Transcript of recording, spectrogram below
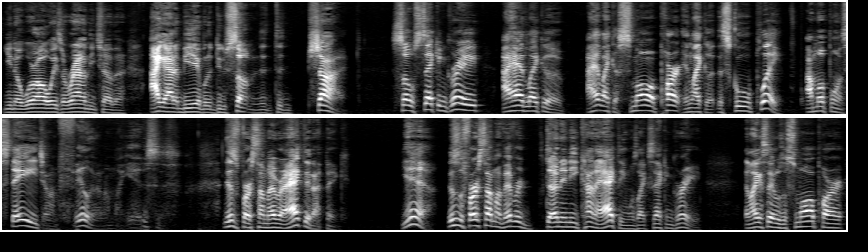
You know, we're always around each other. I got to be able to do something to, to shine. So second grade, I had like a I had like a small part in like a the school play. I'm up on stage and I'm feeling it. I'm like, yeah, this is this is the first time I ever acted, I think. Yeah. This is the first time I've ever done any kind of acting was like second grade. And like I said, it was a small part.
